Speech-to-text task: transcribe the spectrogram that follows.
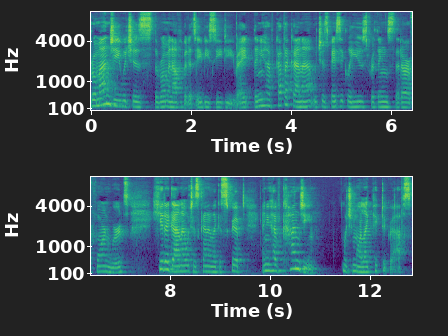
Romanji, which is the Roman alphabet, it's A, B, C, D, right? Then you have katakana, which is basically used for things that are foreign words, hiragana, which is kind of like a script, and you have kanji, which are more like pictographs.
